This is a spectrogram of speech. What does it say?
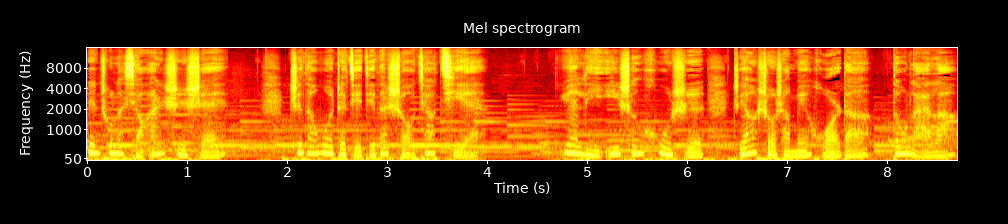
认出了小安是谁，知道握着姐姐的手叫姐。院里医生护士，只要手上没活的都来了。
